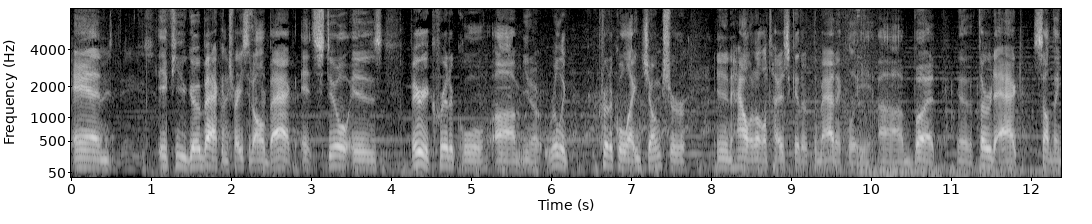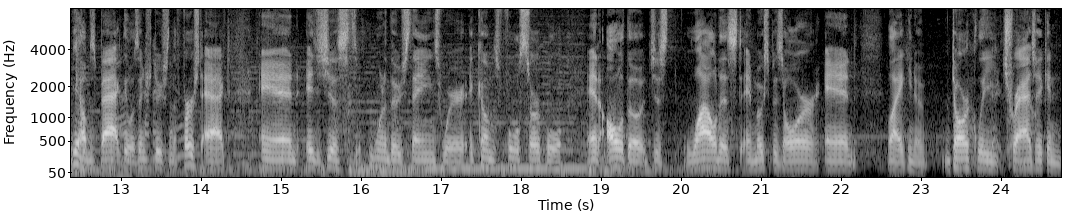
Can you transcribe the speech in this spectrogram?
And if you go back and trace it all back, it still is very critical, um, you know, really critical like juncture in how it all ties together thematically. Um, but you know, the third act, something Yeah. comes back that was introduced in the first act, and it's just one of those things where it comes full circle, and all the just wildest and most bizarre and like you know darkly tragic and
